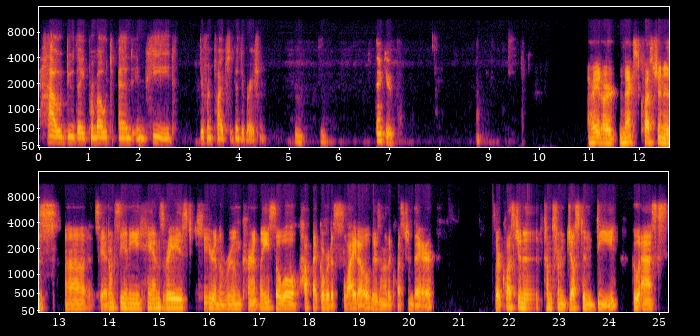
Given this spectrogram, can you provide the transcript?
how do they promote and impede different types of integration. Thank you. All right, our next question is, uh, let's see, I don't see any hands raised here in the room currently, so we'll hop back over to Slido. There's another question there. So our question comes from Justin D, who asks,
